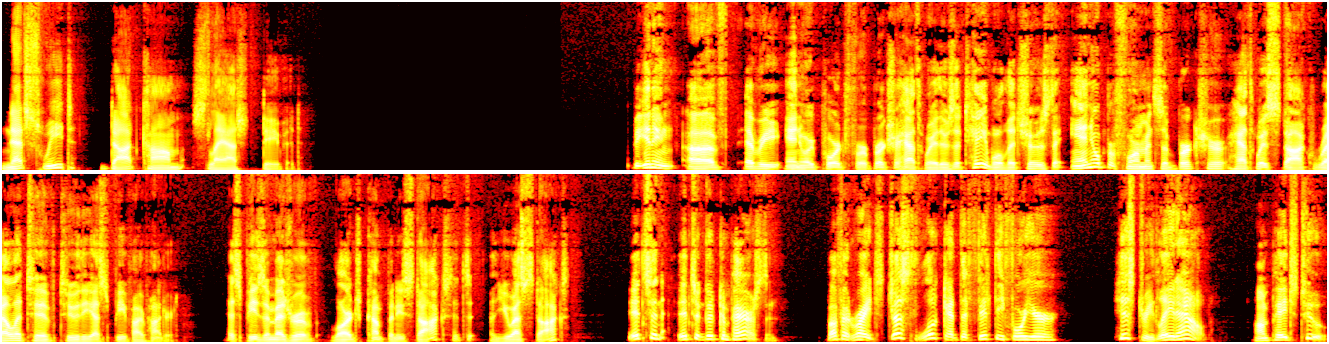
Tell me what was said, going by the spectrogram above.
netsuite.com slash David. Beginning of every annual report for Berkshire Hathaway, there's a table that shows the annual performance of Berkshire Hathaway stock relative to the S&P 500. S&P is a measure of large company stocks. It's uh, U.S. stocks. It's an it's a good comparison. Buffett writes, just look at the 54-year history laid out on page two.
